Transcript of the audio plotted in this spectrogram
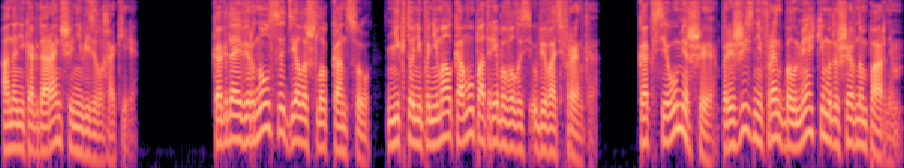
Она никогда раньше не видела хоккея. Когда я вернулся, дело шло к концу. Никто не понимал, кому потребовалось убивать Фрэнка. Как все умершие, при жизни Фрэнк был мягким и душевным парнем,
